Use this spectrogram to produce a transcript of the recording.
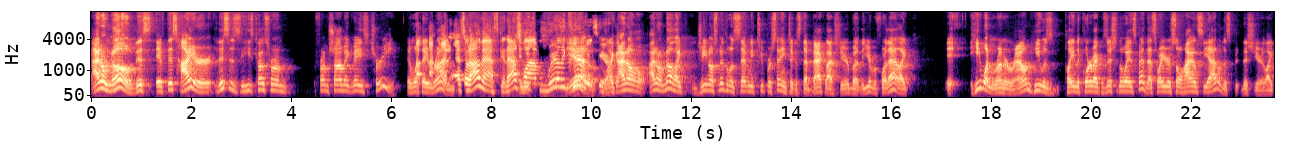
I don't know this if this hire this is he's comes from from Sean McVay's tree and what they I- I- run. that's what I'm asking. That's And why you- I'm really Yeah, curious here. Like I don't I don't know. Like Geno Smith was 72%. He took a step back last year, but the year before that, like it, he wasn't running around. He was playing the quarterback position the way it's been. That's why you're so high on Seattle this this year. Like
